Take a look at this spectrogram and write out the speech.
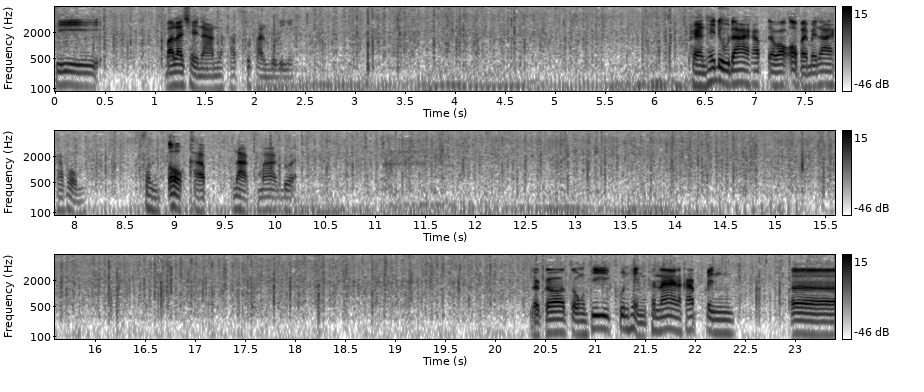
ที่บ้านไร่ชัยน้ำนะครับ สุพรรณบุรี แผนให้ดูได้ครับ แต่ว่าออกไปไม่ได้ครับผม ฝนตกครับ หนักมากด้วย แล้วก็ตรงที่คุณเห็นข้างหน้านะครับ เป็นเอ่อ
